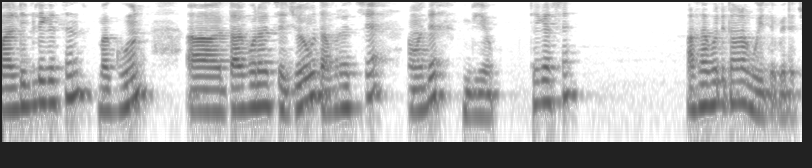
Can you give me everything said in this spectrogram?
মাল্টিপ্লিকেশন বা গুণ তারপরে হচ্ছে যোগ, তারপরে হচ্ছে আমাদের বিয়োগ, ঠিক আছে? আশা করি তোমরা বুঝতে পেরেছ।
